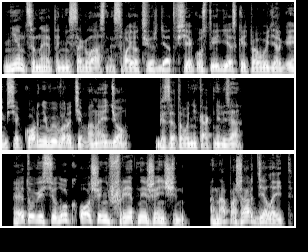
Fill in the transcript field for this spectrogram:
Немцы на это не согласны, свое твердят. Все кусты, дескать, повыдергаем, все корни выворотим, а найдем. Без этого никак нельзя. Эту веселук очень фретный женщин. Она пожар делает».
